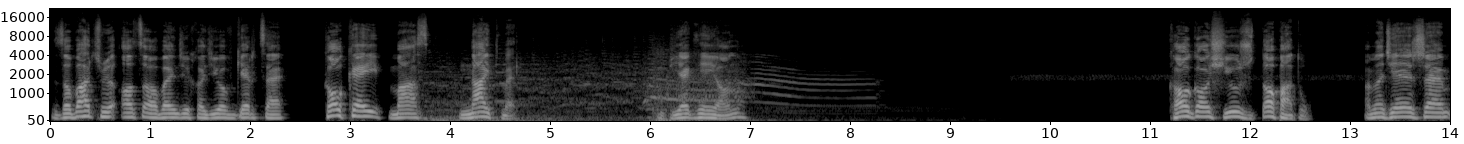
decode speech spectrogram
Zobaczmy o co będzie chodziło w gierce Hockey Mask Nightmare. Biegnie on. Kogoś już dopadł. Mam nadzieję, że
